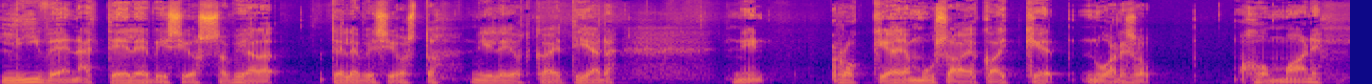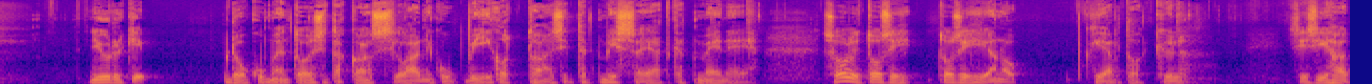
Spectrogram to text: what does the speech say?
livenä televisiossa vielä televisiosta niille, jotka ei tiedä, niin rockia ja musaa ja kaikkea nuorisohommaa, niin Jyrki dokumentoi sitä kanssa niin viikoittain sitten, että missä jätkät menee. Se oli tosi, tosi hieno kiertoa kyllä. Siis ihan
